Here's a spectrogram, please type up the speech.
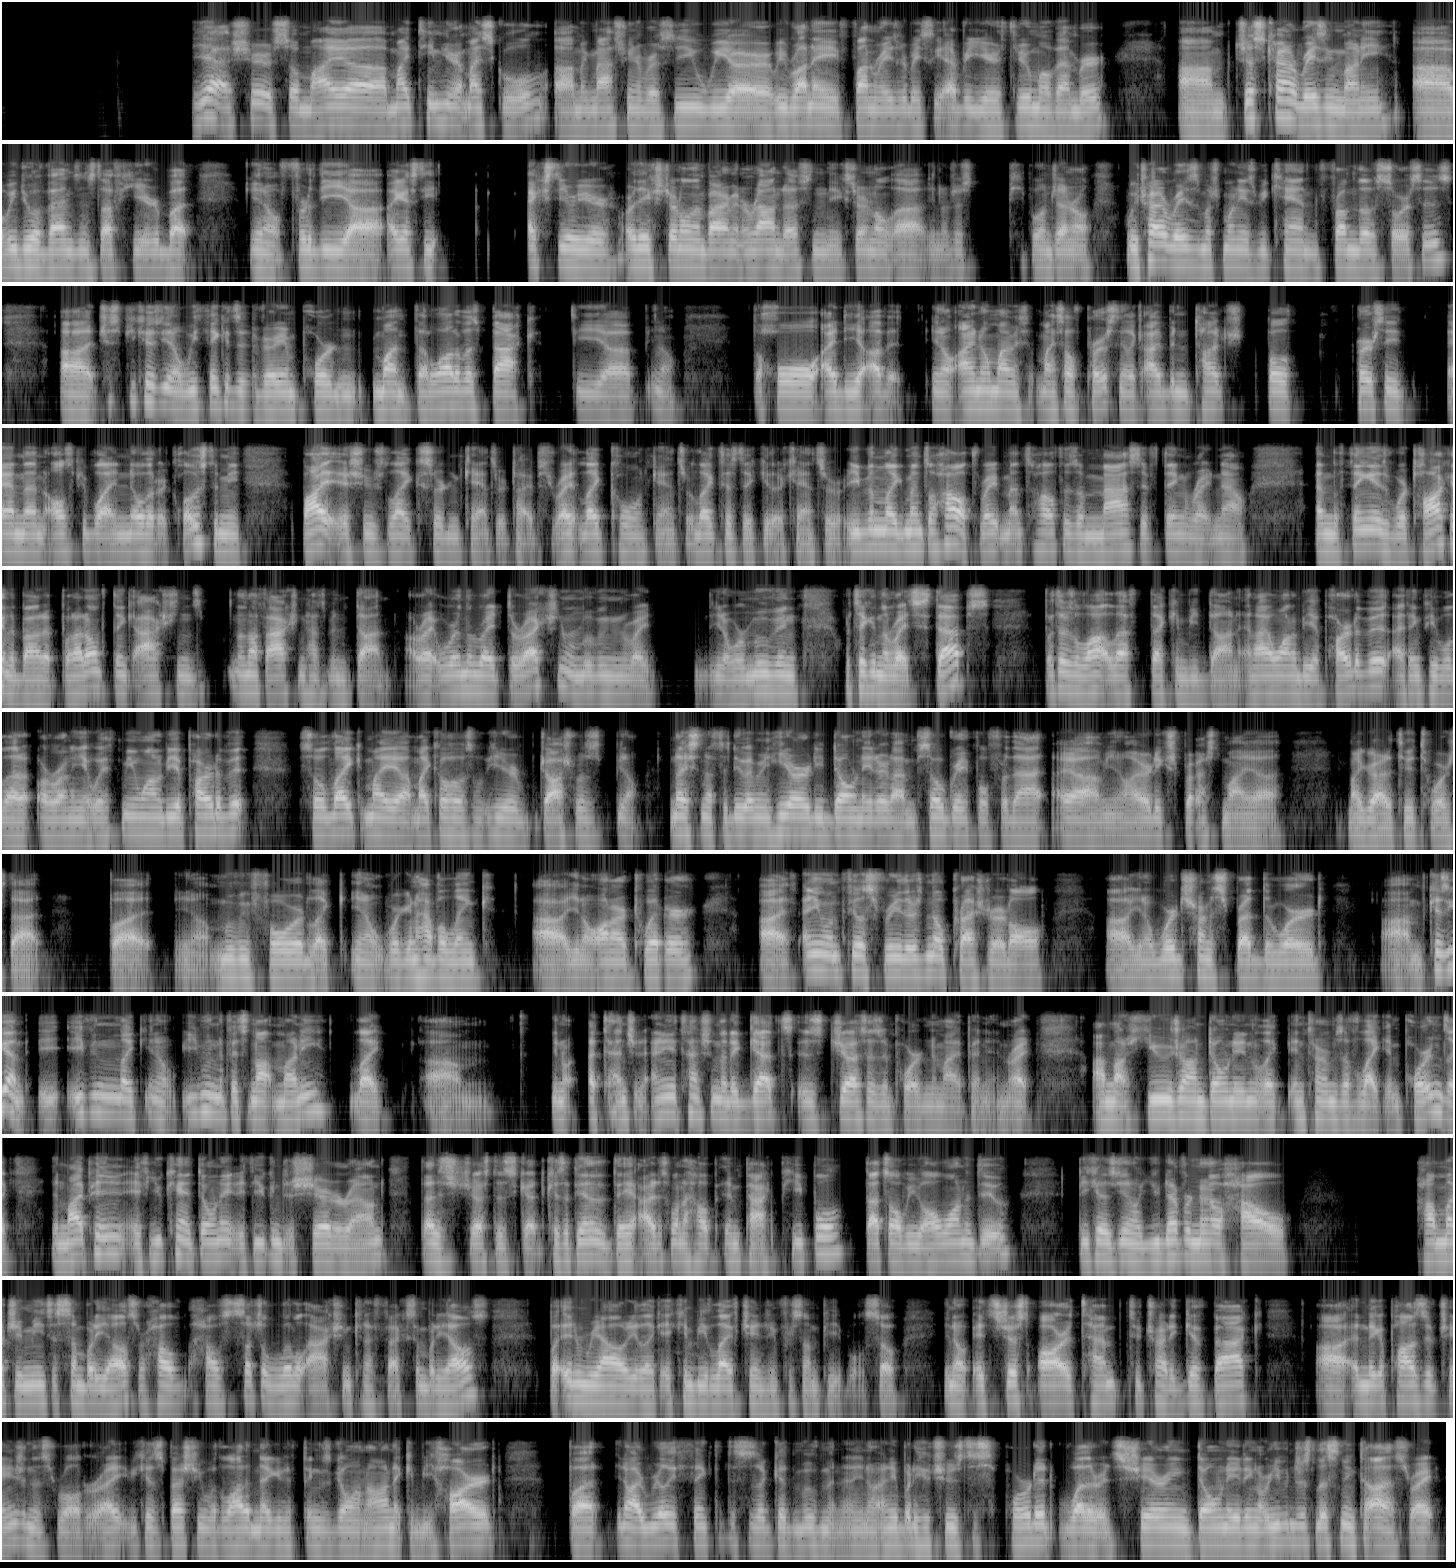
Yeah sure. So my uh my team here at my school uh, mcmaster university we are we run a fundraiser basically every year through november um just kind of raising money. Uh we do events and stuff here but you know for the uh i guess the exterior or the external environment around us and the external uh you know just people in general. We try to raise as much money as we can from those sources, uh, just because you know we think it's a very important month that a lot of us back the uh, you know the whole idea of it. You know, I know my, myself personally, like I've been touched both personally and then also people I know that are close to me by issues like certain cancer types, right? Like colon cancer, like testicular cancer, even like mental health, right? Mental health is a massive thing right now. And the thing is, we're talking about it, but I don't think actions enough action has been done. All right, we're in the right direction. We're moving the right, you know, we're moving, we're taking the right steps, but there's a lot left that can be done, and I want to be a part of it. I think people that are running it with me want to be a part of it. So, like my uh, my co-host here, Josh was, you know, nice enough to do. I mean, he already donated. I'm so grateful for that. I, um, you know, I already expressed my uh, my gratitude towards that. But you know, moving forward, like you know, we're gonna have a link, uh, you know, on our Twitter uh, if anyone feels free, there's no pressure at all. Uh, you know, we're just trying to spread the word. Um, because again, even like you know, even if it's not money, like um, you know, attention, any attention that it gets is just as important in my opinion, right? I'm not huge on donating like in terms of like importance. Like in my opinion, if you can't donate, if you can just share it around, that is just as good. Because at the end of the day, I just want to help impact people. That's all we all want to do. Because you know, you never know how how much it means to somebody else or how how such a little action can affect somebody else but in reality like it can be life changing for some people. So you know it's just our attempt to try to give back uh, and make a positive change in this world right? Because especially with a lot of negative things going on it can be hard. But you know i really think that this is a good movement and you know anybody who chooses to support it whether it's sharing donating or even just listening to us right?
